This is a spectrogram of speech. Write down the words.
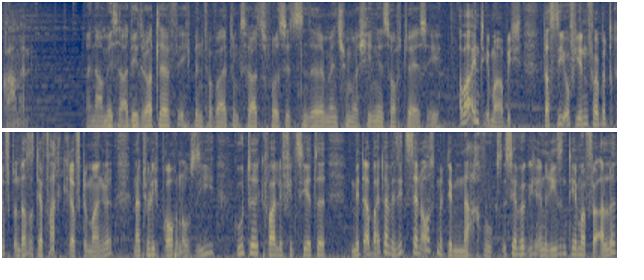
Rahmen. Mein Name ist Adi Drotlev, ich bin Verwaltungsratsvorsitzender Mensch und Maschine Software SE. Aber ein Thema habe ich, das Sie auf jeden Fall betrifft und das ist der Fachkräftemangel. Natürlich brauchen auch Sie gute, qualifizierte Mitarbeiter. Wie sieht es denn aus mit dem Nachwuchs? Ist ja wirklich ein Riesenthema für alle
